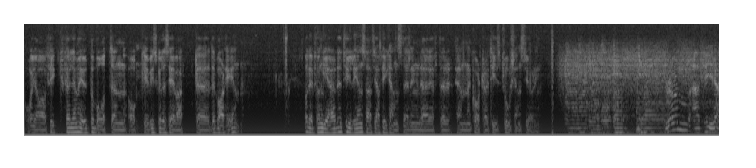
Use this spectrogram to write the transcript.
Och jag fick följa med ut på båten och vi skulle se vart eh, det bar hen. Och det fungerade tydligen så att jag fick anställning där efter en kortare tids provtjänstgöring. Rum att hyra,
